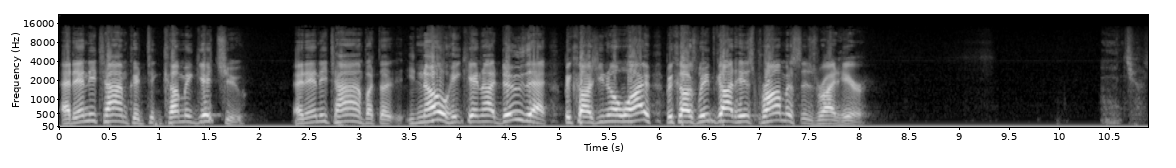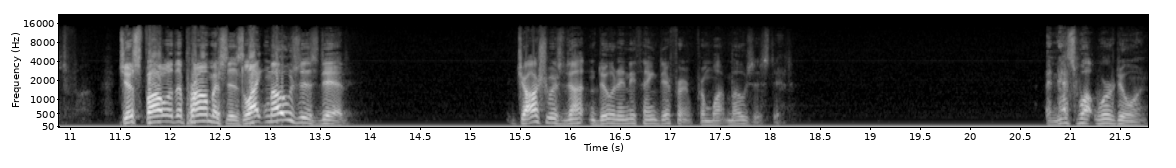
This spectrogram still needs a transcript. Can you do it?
at any time could t- come and get you at any time. But the, no, he cannot do that because you know why? Because we've got his promises right here. Just, just follow the promises like Moses did. Joshua's not doing anything different from what Moses did. And that's what we're doing.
